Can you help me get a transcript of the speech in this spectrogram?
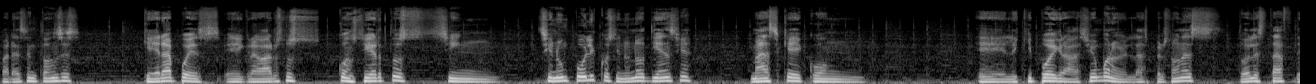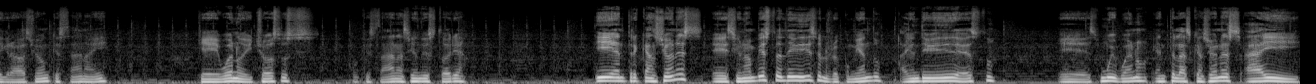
para ese entonces, que era pues eh, grabar sus conciertos sin, sin un público, sin una audiencia, más que con eh, el equipo de grabación, bueno, las personas, todo el staff de grabación que estaban ahí, que bueno, dichosos, porque estaban haciendo historia. Y entre canciones, eh, si no han visto el DVD, se los recomiendo. Hay un DVD de esto. eh, es muy bueno. Entre las canciones hay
